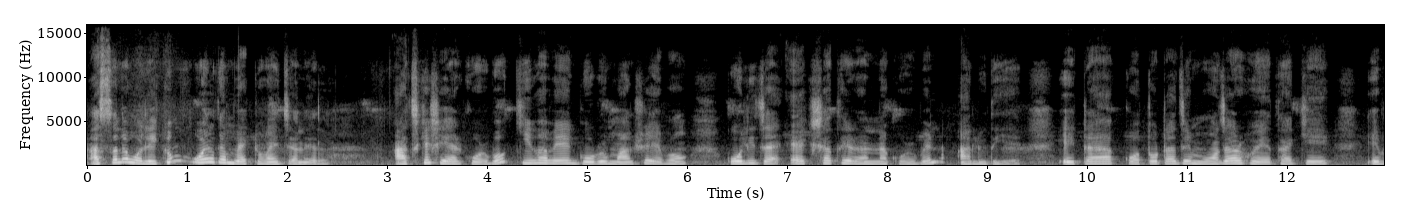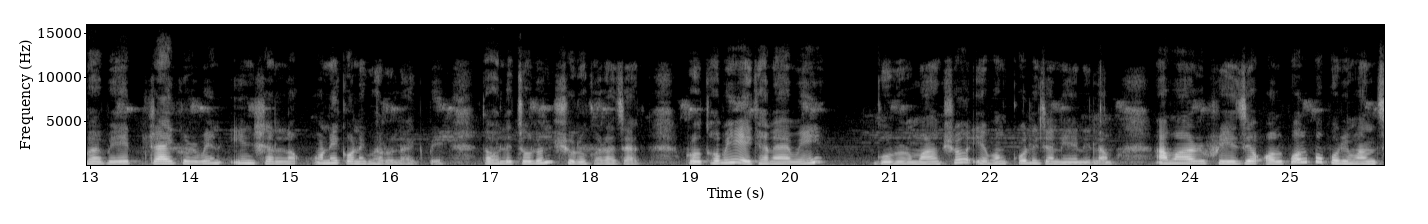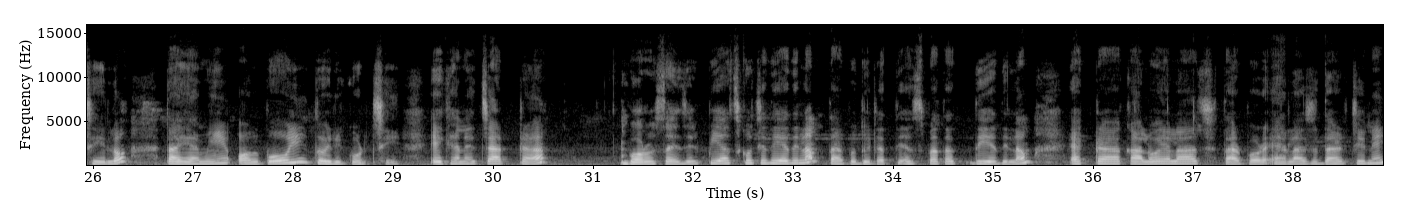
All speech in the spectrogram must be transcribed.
আসসালামু আলাইকুম, welcome back to my channel. আজকে শেয়ার করব কীভাবে গরুর মাংস এবং কলিজা একসাথে রান্না করবেন আলু দিয়ে। এটা কতটা যে মজার হয়ে থাকে, এভাবে ট্রাই করবেন, ইনশাল্লাহ অনেক অনেক ভালো লাগবে। তাহলে চলুন শুরু করা যাক। প্রথমেই এখানে আমি গরুর মাংস এবং কলিজা নিয়ে নিলাম। আমার ফ্রিজে অল্প অল্প পরিমাণ ছিল, তাই আমি অল্পই তৈরি করছি। এখানে চারটা বড় সাইজের পেঁয়াজ কুচি দিয়ে দিলাম, তারপর দুইটা তেজপাতা দিয়ে দিলাম, একটা কালো এলাচ, তারপর এলাচ, দারচিনি,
